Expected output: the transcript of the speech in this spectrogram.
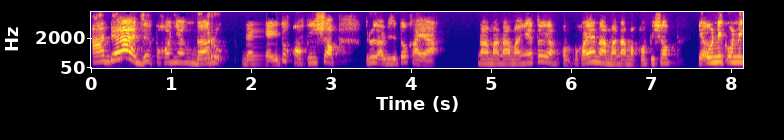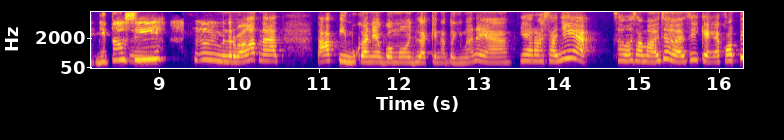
ada aja pokoknya yang baru. Dan ya itu coffee shop. Terus abis itu kayak nama-namanya tuh yang pokoknya nama-nama coffee shop ya unik-unik gitu hmm. sih. Hmm, bener banget Nat. Tapi bukannya gue mau jelekin atau gimana ya. Ya rasanya ya sama-sama aja gak sih? Kayak ya kopi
